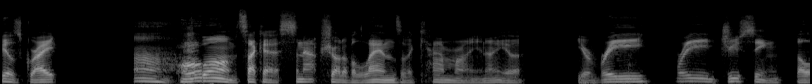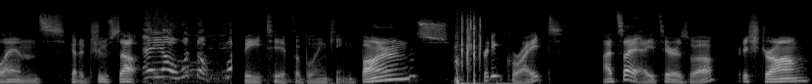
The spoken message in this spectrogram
feels great. Oh, boom! It's like a snapshot of a lens of a camera. You know, you're you're re rejuicing the lens. You gotta juice up. Hey yo, what the fuck? B tier for blinking. Bones, pretty great. I'd say A tier as well. Pretty strong,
